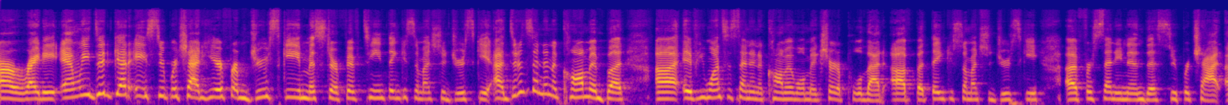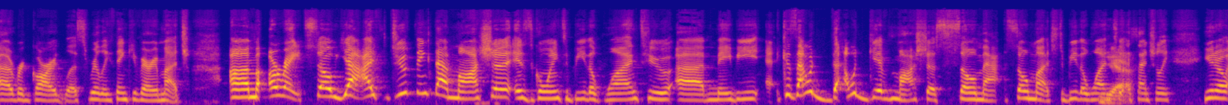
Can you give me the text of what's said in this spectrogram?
All righty. and we did get a super chat here from Drewski, Mr. 15. Thank you so much to Drewski. I didn't send in a comment, but uh, if he wants to send in a comment, we'll make sure to pull that up. But thank you so much to Drewski uh, for sending in this super chat. Uh, regardless, really, thank you very much. Um, all right, so yeah, I do think that Masha is going to be the one to uh, maybe because that would that would give Masha so ma- so much to be the one yeah. to essentially, you know,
